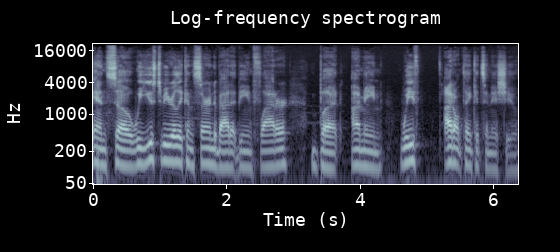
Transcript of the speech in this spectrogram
And so we used to be really concerned about it being flatter, but I mean, we've I don't think it's an issue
